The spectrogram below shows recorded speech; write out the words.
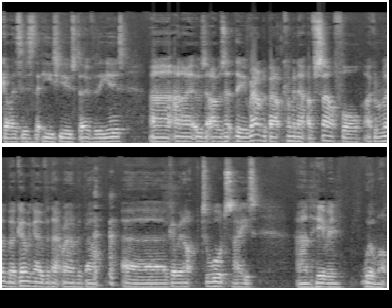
guises that he's used over the years. Uh, and I was I was at the roundabout coming out of Southall. I can remember going over that roundabout, uh, going up towards Hayes, and hearing Wilmot.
